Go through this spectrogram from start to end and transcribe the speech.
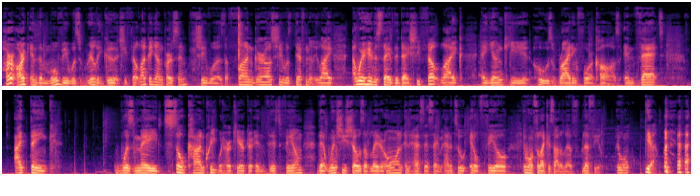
Her arc in the movie was really good. She felt like a young person. She was a fun girl. She was definitely like, we're here to save the day. She felt like a young kid who's riding for a cause. And that, I think, was made so concrete with her character in this film that when she shows up later on and has that same attitude, it'll feel, it won't feel like it's out of left, left field. It won't yeah.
